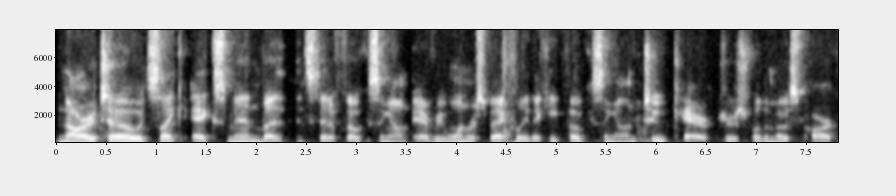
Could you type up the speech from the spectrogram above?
Naruto, it's like X Men, but instead of focusing on everyone respectfully, they keep focusing on two characters for the most part,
